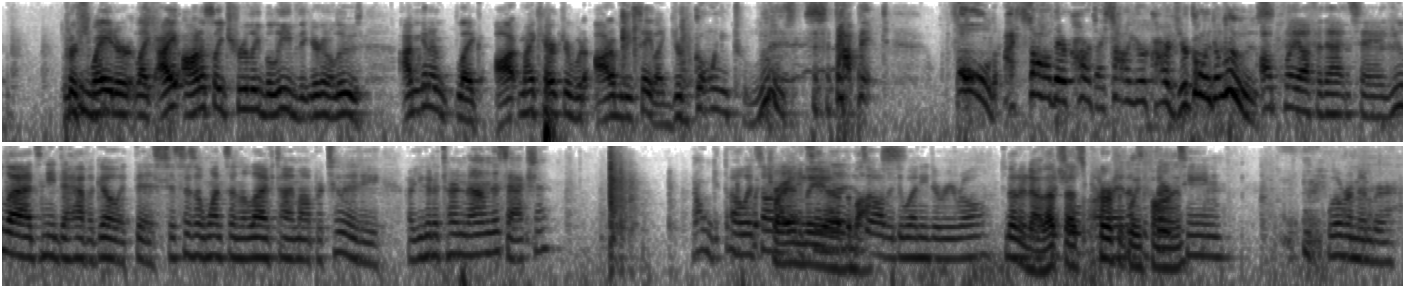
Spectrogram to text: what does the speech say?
persuade or like. I honestly, truly believe that you're going to lose. I'm gonna like. au- my character would audibly say like, "You're going to lose. Stop it." Fold! I saw their cards. I saw your cards. You're going to lose. I'll play off of that and say, you lads need to have a go at this. This is a once in a lifetime opportunity. Are you going to turn down this action? no, get them Oh, it's on Try the, in it's the, in uh, the, the it's all box. the- do I need to re-roll? to No, no, make no, it that's- that's official? All right, perfectly that's a fine. 13. We'll remember.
